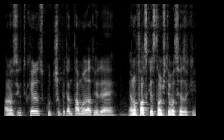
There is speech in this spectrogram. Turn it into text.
A não ser que tu queira discutir para tentar mudar a tua ideia. Eu não faço questão de ter vocês aqui.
